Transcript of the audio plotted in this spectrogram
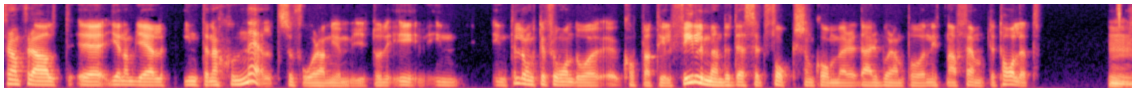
framförallt genom hjälp internationellt så får han ju en myt och det in, inte långt ifrån då eh, kopplat till filmen The Desert Fox som kommer där i början på 1950-talet. Mm.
